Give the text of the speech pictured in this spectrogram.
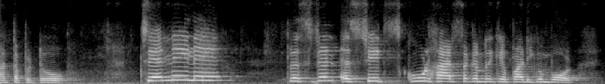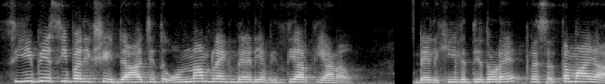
നഷ്ടപ്പെട്ടു ചെന്നൈയിലെ പ്രസിഡന്റ് എസ്റ്റേറ്റ് സ്കൂൾ ഹയർ സെക്കൻഡറിക്ക് പഠിക്കുമ്പോൾ സി ബി എസ് ഇ പരീക്ഷയിൽ രാജ്യത്ത് ഒന്നാം റാങ്ക് നേടിയ വിദ്യാർത്ഥിയാണ്. ഡൽഹിയിലെത്തിയതോടെ പ്രശസ്തമായ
